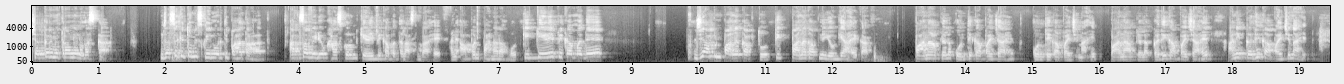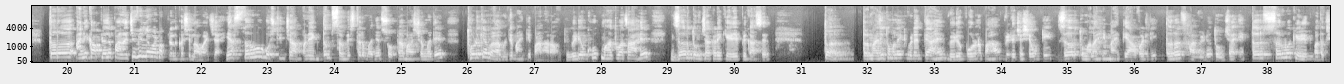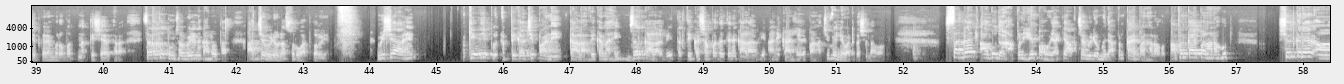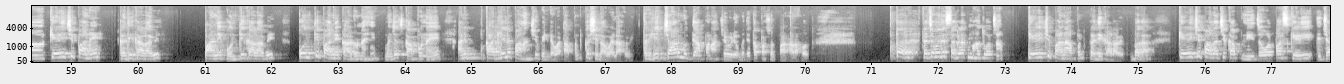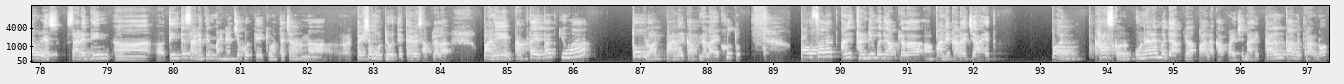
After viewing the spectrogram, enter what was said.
शेतकरी मित्रांनो नमस्कार. जसं की तुम्ही स्क्रीनवरती पाहत आहात आजचा व्हिडिओ खास करून केळी पिकाबद्दल असणार आहे आणि आपण पाहणार आहोत की केळी पिकामध्ये जी आपण पानं कापतो ती पानं कापणे योग्य आहे का? पानं आपल्याला कोणती कापायची आहेत कोणती कापायची नाहीत? पानं आपल्याला कधी कापायची आहेत आणि कधी कापायची नाहीत? तर आणि आपल्याला पाण्याची विल्हेवाट आपल्याला कशी लावायची आहे? या सर्व गोष्टींची आपण एकदम सविस्तरमध्ये सोप्या भाषेमध्ये थोडक्या वेळामध्ये माहिती पाहणार आहोत. व्हिडिओ खूप महत्त्वाचा आहे. जर तुमच्याकडे केळी पीक असेल तर तर माझी तुम्हाला एक विनंती आहे. व्हिडिओ पूर्ण पहा. व्हिडिओच्या शेवटी जर तुम्हाला ही माहिती आवडली तरच हा व्हिडिओ तुमच्या इतर सर्व केळी उत्पादक शेतकऱ्यांबरोबर नक्की शेअर करा. चला तर तुमचा वेळ न घालवता आजच्या व्हिडिओला सुरुवात करूया. विषय आहे केळी पिकाची पाने काढावी का नाही? जर काढावी तर ती कशा पद्धतीने काढावी आणि काढलेल्या पानाची विल्हेवाट कशी लावावी? सगळ्यात अगोदर आपण हे पाहूया की आजच्या व्हिडिओमध्ये आपण काय पाहणार आहोत. आपण काय पाहणार आहोत? शेतकरी अं, केळीची पाने कधी काढावी? पाने कोणती काढावी? कोणती पाने काढू नये म्हणजेच कापू नये आणि काढलेल्या पानांची विल्हेवाट आपण कशी लावायला हवी? तर हे चार मुद्दे आपण आजच्या व्हिडिओमध्ये तपासून पाहणार आहोत. तर त्याच्यामध्ये सगळ्यात महत्वाचं केळीची पानं आपण कधी काढावीत? बघा केळीची पानाची कापणी जवळपास केळी ज्या वेळेस साडेतीन अं, तीन ते साडेतीन महिन्यांची होते किंवा त्याच्या पेक्षा मोठी होते त्यावेळेस आपल्याला पाने कापता येतात किंवा तो प्लॉट पाने कापण्यालायक होतो. पावसाळ्यात आणि थंडीमध्ये आपल्याला पाने काढायचे आहेत. पण खास करून उन्हाळ्यामध्ये आपल्याला पानं कापायची नाही. कारण का मित्रांनो?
